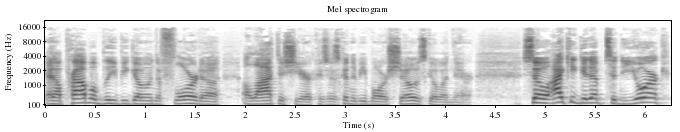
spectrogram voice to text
and I'll probably be going to Florida a lot this year because there's going to be more shows going there. So I could get up to New York,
